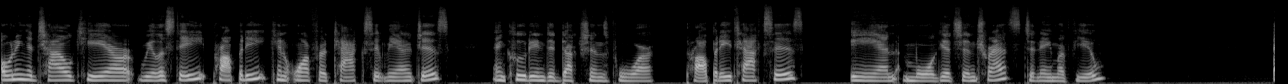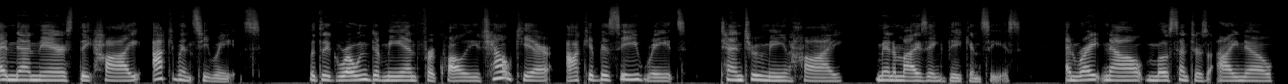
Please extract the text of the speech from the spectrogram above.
Owning a child care real estate property can offer tax advantages, including deductions for property taxes and mortgage interest, to name a few. And then there's the high occupancy rates. With the growing demand for quality childcare, occupancy rates tend to remain high, minimizing vacancies. And right now, most centers I know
